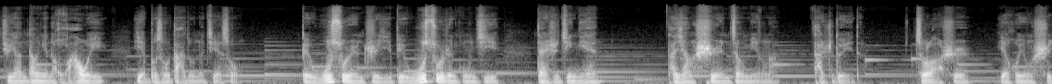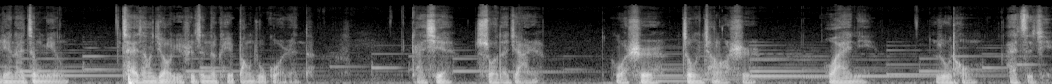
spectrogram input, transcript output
就像当年的华为也不受大众的接受，被无数人质疑，被无数人攻击。但是今天，他向世人证明了他是对的。周老师。也会用时间来证明，财商教育是真的可以帮助国人的。感谢所有的家人，我是周文强老师，我爱你，如同爱自己。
